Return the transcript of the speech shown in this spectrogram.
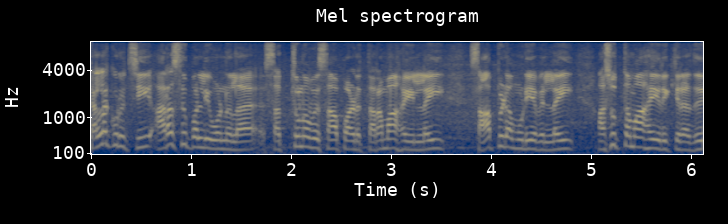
கள்ளக்குறிச்சி அரசு பள்ளி ஒன்றில் சத்துணவு சாப்பாடு தரமாக இல்லை சாப்பிட முடியவில்லை அசுத்தமாக இருக்கிறது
